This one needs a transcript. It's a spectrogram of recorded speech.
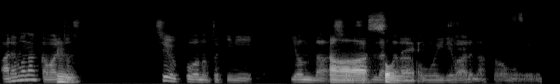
あれもなんか割とうん中高の時に読んだあ小ー説だからそうね思い出はあるなとは思うよね。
